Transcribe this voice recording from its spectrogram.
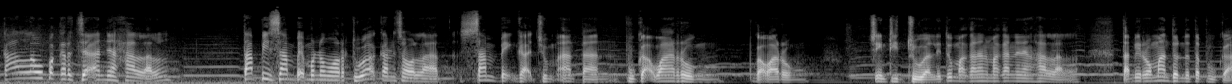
Kalau pekerjaannya halal, tapi sampai menomor dua akan sholat, sampai nggak jumatan, buka warung, buka warung, sing dijual itu makanan-makanan yang halal, tapi Ramadan tetap buka.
